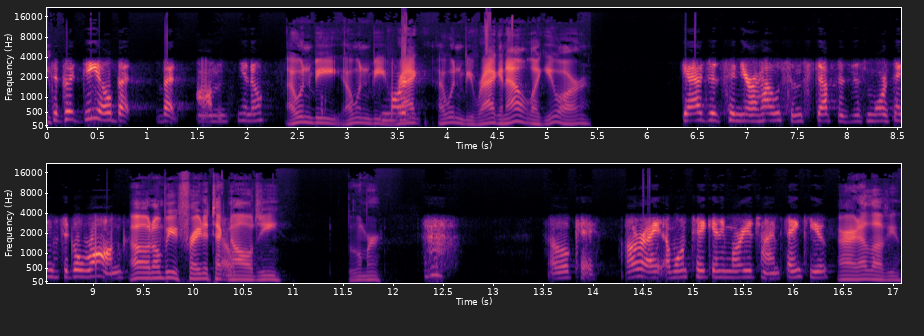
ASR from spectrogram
it's a good deal, but but um, you know, I wouldn't be. I wouldn't be rag. I wouldn't be ragging out like you are. gadgets in your house and stuff is just more things to go wrong. Oh, don't be afraid of technology, boomer. Okay. All right. I won't take any more of your time. Thank you. All right, I love you.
